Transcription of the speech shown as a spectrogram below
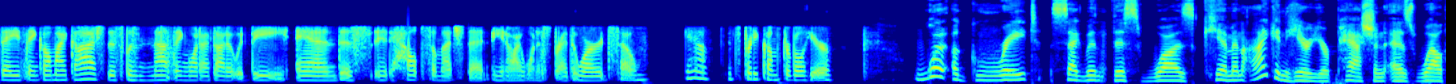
they think, oh my gosh, this was nothing what I thought it would be, and this it helps so much that you know I want to spread the word. So yeah, it's pretty comfortable here. What a great segment this was, Kim. And I can hear your passion as well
